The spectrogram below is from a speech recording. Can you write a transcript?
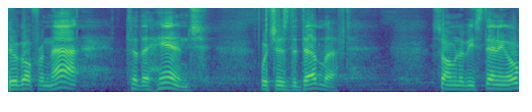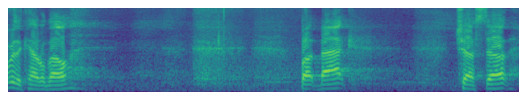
we'll go from that to the hinge, which is the deadlift. So I'm going to be standing over the kettlebell, butt back, chest up,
